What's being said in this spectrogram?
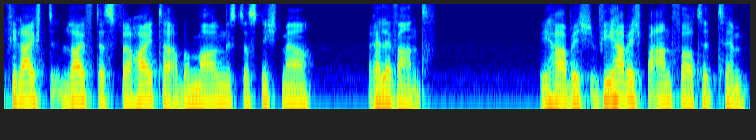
vielleicht läuft das für heute, aber morgen ist das nicht mehr relevant. Wie habe ich, wie habe ich beantwortet, Tim?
